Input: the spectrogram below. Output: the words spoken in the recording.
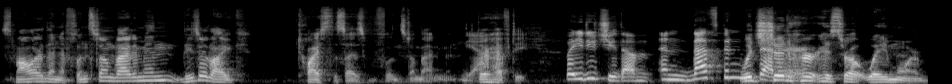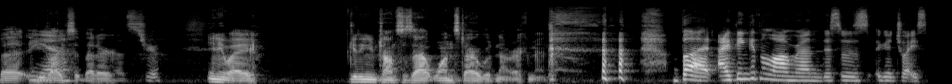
smaller than a Flintstone vitamin. These are like twice the size of a Flintstone vitamin. Yeah. They're hefty but you do chew them, and that's been which better. should hurt his throat way more, but he yeah, likes it better. That's true. Anyway, getting your tonsils out, one star would not recommend. but I think in the long run, this was a good choice.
